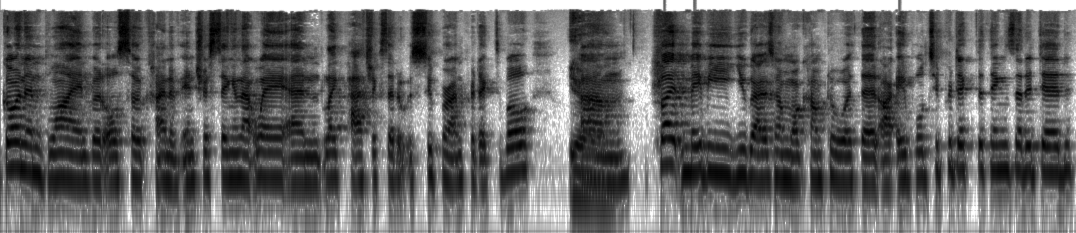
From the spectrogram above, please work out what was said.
going in blind, but also kind of interesting in that way. And like Patrick said, it was super unpredictable. Yeah. Um, but maybe you guys are more comfortable with it, are able to predict the things that it did.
